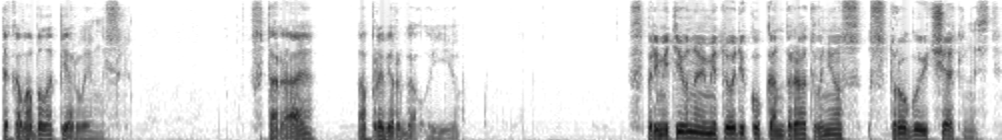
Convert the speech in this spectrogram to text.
Такова была первая мысль. Вторая опровергала ее. В примитивную методику Кондрат внес строгую тщательность.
